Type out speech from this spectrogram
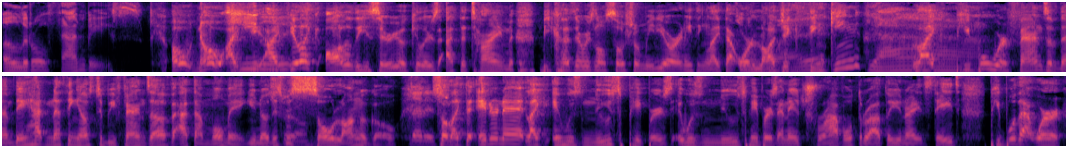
a little fan base. Oh no, I He- feel, I feel like all of these serial killers at the time because there was no social media or anything like that or logic what? thinking. Yeah. like people were fans of them. They had nothing else to be fans of at that moment. You know, this was so long ago. That is so true. like the internet, like it was newspapers. It was newspapers, and it traveled throughout the United States. People that were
